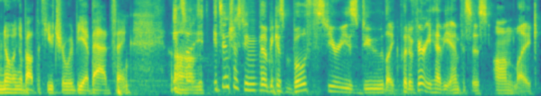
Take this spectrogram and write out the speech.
knowing about the future would be a bad thing. it's Um, uh, it- it's interesting though because both series do like put a very heavy emphasis on like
